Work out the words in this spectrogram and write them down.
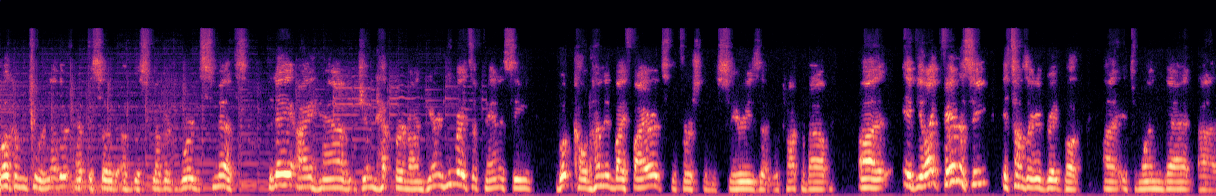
Welcome to another episode of Discovered Wordsmiths. Today I have Jim Hepburn on here, and he writes a fantasy book called Hunted by Fire. It's the first in a series that we'll talk about. Uh, if you like fantasy, it sounds like a great book. Uh, it's one that uh,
